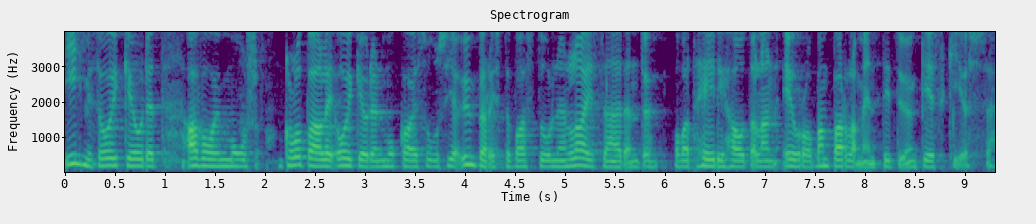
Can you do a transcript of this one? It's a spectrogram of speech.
Ihmisoikeudet, avoimuus, globaali oikeudenmukaisuus ja ympäristövastuullinen lainsäädäntö ovat Heidi Hautalan Euroopan parlamenttityön keskiössä.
